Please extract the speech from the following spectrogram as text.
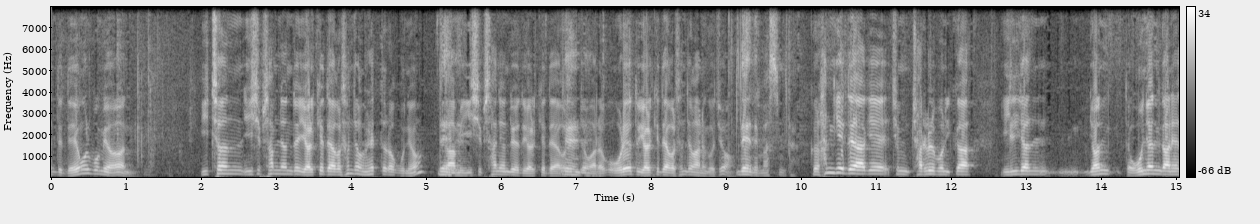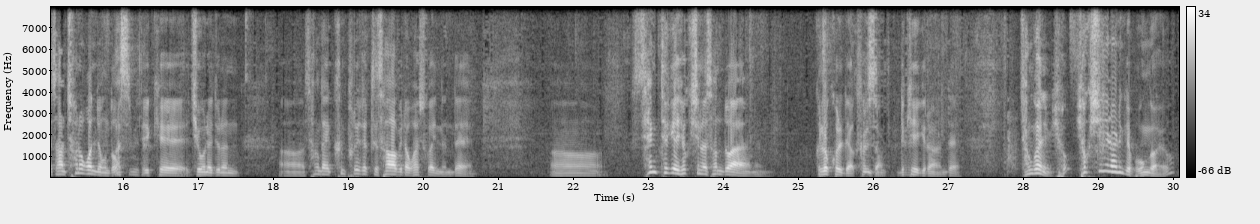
근데 내용을 보면 2023년도에 10개 대학을 선정을 했더라고요. 네, 그다음에 네. 24년도에도 10개 대학을 네, 선정하라고 올해도 10개 대학을 선정하는 거죠. 네, 네, 맞습니다. 그 한 개 대학에 지금 자료를 보니까 1년 연 5년간 해서 한 천억 원 정도 맞습니다. 이렇게 지원해 주는 어, 상당히 큰 프로젝트 사업이라고 할 수가 있는데 어, 생태계 혁신을 선도하는 글로컬 대학 선정 그렇습니다. 이렇게 얘기를 하는데 장관님 혁, 혁신이라는 게 뭔가요?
